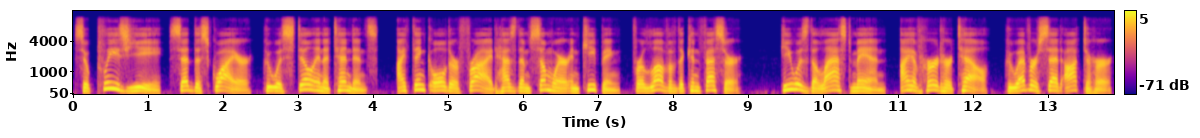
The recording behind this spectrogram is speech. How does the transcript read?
So please ye, said the squire, who was still in attendance, I think old Urfried has them somewhere in keeping, for love of the confessor. He was the last man, I have heard her tell, who ever said aught to her,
